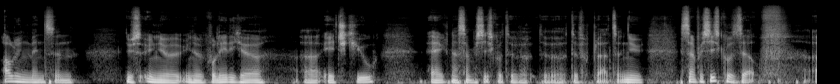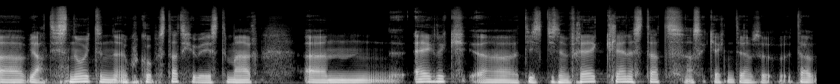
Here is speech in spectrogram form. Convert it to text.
al hun mensen, dus hun, hun volledige HQ, eigenlijk naar San Francisco te, te, te, verplaatsen. Nu, San Francisco zelf, ja, het is nooit een, goedkope stad geweest, maar Um, eigenlijk, uh, het, is, het is een vrij kleine stad, als je kijkt in termen van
